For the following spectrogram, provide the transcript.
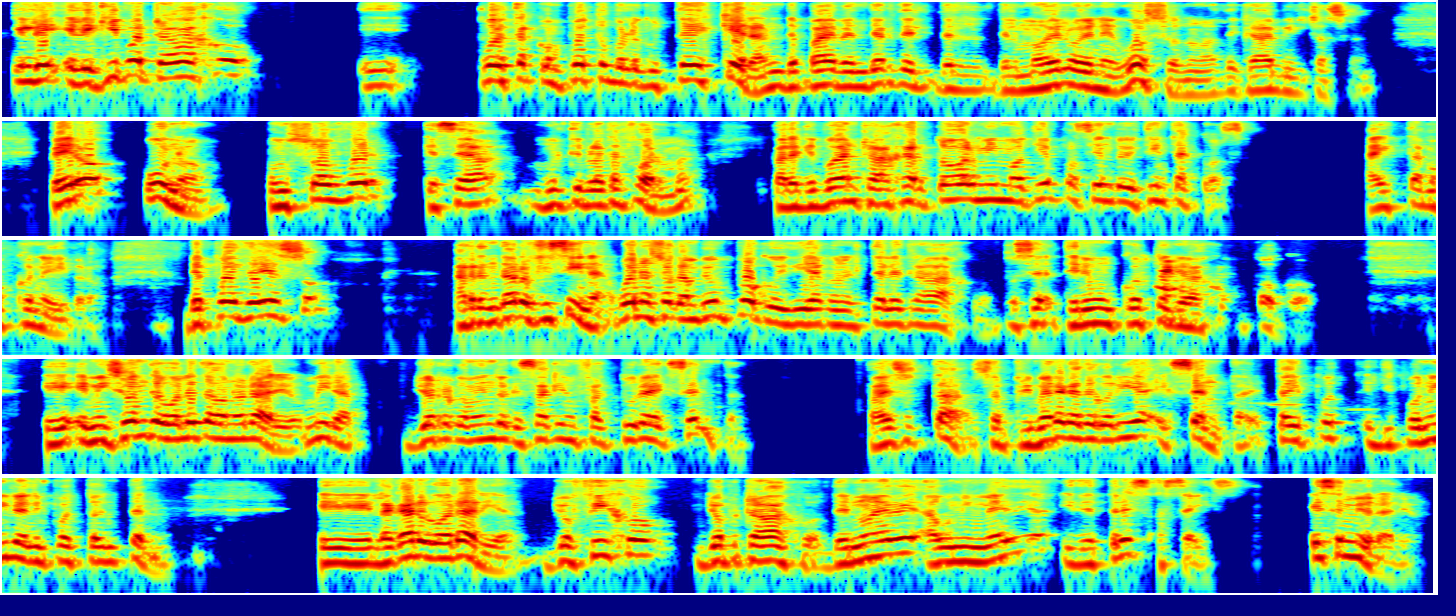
el, equipo de trabajo eh, puede estar compuesto por lo que ustedes quieran, va a depender del, del, modelo de negocio nomás de cada administración. Pero, uno, un software que sea multiplataforma para que puedan trabajar todo al mismo tiempo haciendo distintas cosas. Ahí estamos con Ebro. Después de eso, arrendar oficina. Bueno, eso cambió un poco hoy día con el teletrabajo. Entonces, tiene un costo que bajó un poco. Eh, emisión de boleta de honorario. Mira, yo recomiendo que saquen factura exenta. Para eso está. O sea, primera categoría exenta. Está disponible el impuesto interno. Eh, la carga horaria. Yo fijo, yo trabajo de 9 a 1 y media y de 3 a 6. Ese es mi horario.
